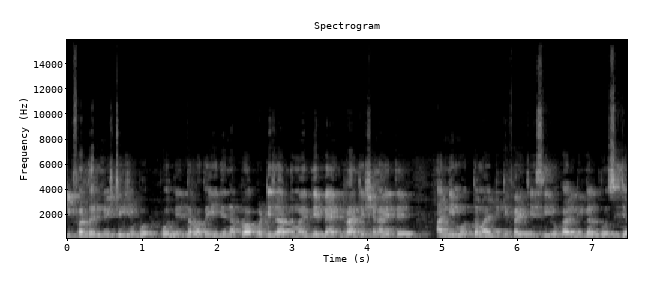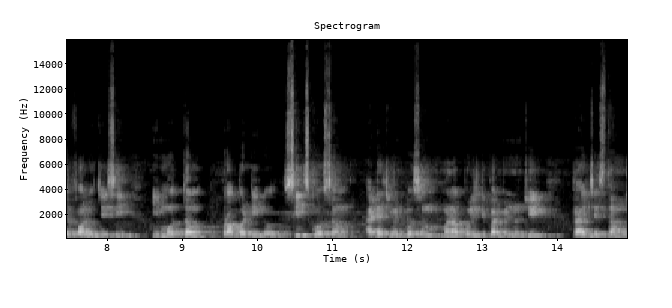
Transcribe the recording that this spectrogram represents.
ఈ ఫర్దర్ ఇన్వెస్టిగేషన్ పో పోతే తర్వాత ఏదైనా ప్రాపర్టీస్ అర్థమైతే బ్యాంక్ ట్రాన్సాక్షన్ అయితే అన్ని మొత్తం ఐడెంటిఫై చేసి ఒక లీగల్ ప్రొసీజర్ ఫాలో చేసి ఈ మొత్తం ప్రాపర్టీలో సీజ్ కోసం అటాచ్మెంట్ కోసం మన పోలీస్ డిపార్ట్మెంట్ నుంచి ట్రై చేస్తాము.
